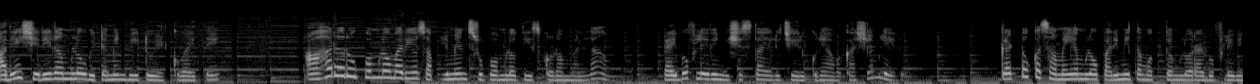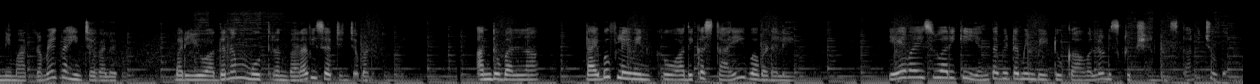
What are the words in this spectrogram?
అదే శరీరంలో విటమిన్ బి టూ ఎక్కువైతే ఆహార రూపంలో మరియు సప్లిమెంట్స్ రూపంలో తీసుకోవడం వల్ల రైబోఫ్లేవిన్ విషస్థాయిలు చేరుకునే అవకాశం లేదు. గట్ ఒక సమయంలో పరిమిత మొత్తంలో రైబోఫ్లేవిన్ని మాత్రమే గ్రహించగలదు మరియు అదనం మూత్రం ద్వారా విసర్జించబడుతుంది. అందువల్ల రైబోఫ్లేవిన్కు అధిక స్థాయి ఇవ్వబడలేదు. ఏ వయసు వారికి ఎంత విటమిన్ బి టూ కావాలో డిస్క్రిప్షన్ ఇస్తాను చూడండి.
